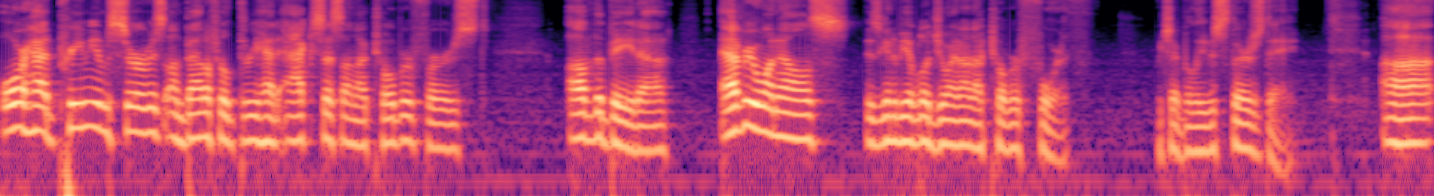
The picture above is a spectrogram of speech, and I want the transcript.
or had premium service on Battlefield 3 had access on October 1st of the beta. Everyone else is going to be able to join on October 4th, which I believe is Thursday. Uh,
